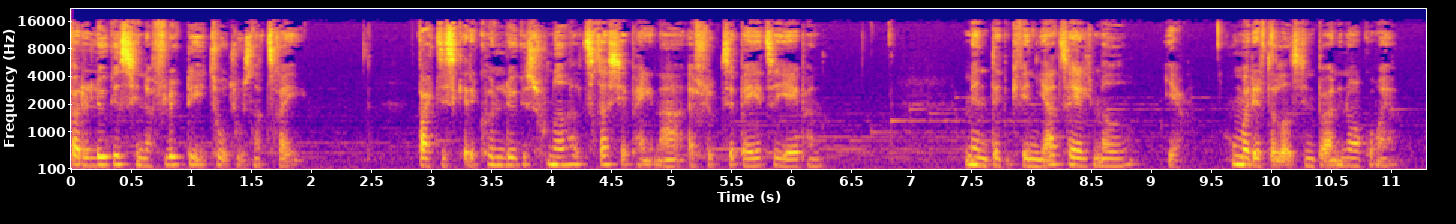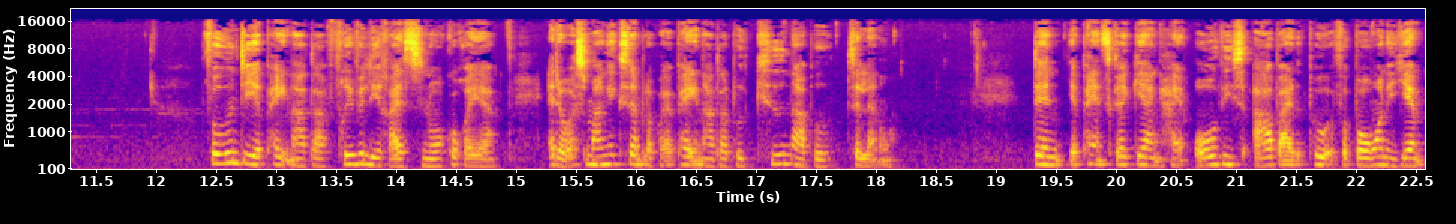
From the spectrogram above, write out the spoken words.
før det lykkedes hende at flygte i 2003. Faktisk er det kun lykkedes 150 japanere at flygte tilbage til Japan. Men den kvinde, jeg talte med, ja, hun måtte efterlade sine børn i Nordkorea. Foruden de japanere, der frivilligt rejste til Nordkorea, er der også mange eksempler på japanere, der er blevet kidnappet til landet. Den japanske regering har i årvis arbejdet på at få borgerne hjem,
